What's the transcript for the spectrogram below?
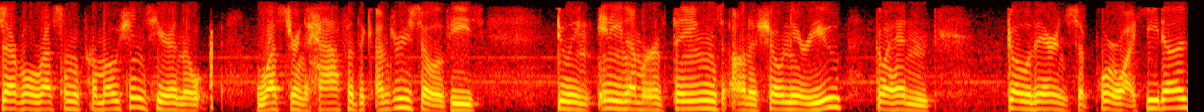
several wrestling promotions here in the western half of the country. So if he's doing any number of things on a show near you, go ahead and go there and support what he does.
